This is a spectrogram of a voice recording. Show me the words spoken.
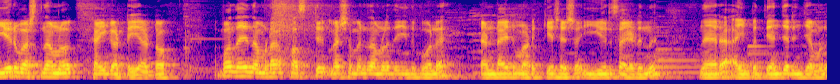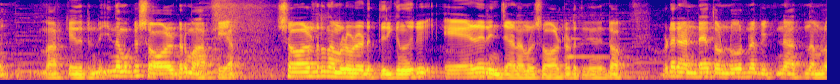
ഈ ഒരു വശത്ത് നമ്മൾ കൈ കട്ട് ചെയ്യുക കേട്ടോ. അപ്പോൾ അതായത് നമ്മുടെ ഫസ്റ്റ് മെഷർമെന്റ് നമ്മൾ ഇതുപോലെ രണ്ടായിട്ട് മടക്കിയ ശേഷം ഈ ഒരു സൈഡിൽ നിന്ന് നേരെ അമ്പത്തി അഞ്ചര ഇഞ്ച് നമ്മൾ മാർക്ക് ചെയ്തിട്ടുണ്ട്. ഇനി നമുക്ക് ഷോൾഡർ മാർക്ക് ചെയ്യാം. ഷോൾഡർ നമ്മളിവിടെ എടുത്തിരിക്കുന്നത് ഒരു ഏഴര ഇഞ്ചാണ് നമ്മൾ ഷോൾഡർ എടുത്തിരിക്കുന്നത് കേട്ടോ. ഇവിടെ രണ്ടേ തൊണ്ണൂറിന്റെ ബിറ്റിനകത്ത് നമ്മൾ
